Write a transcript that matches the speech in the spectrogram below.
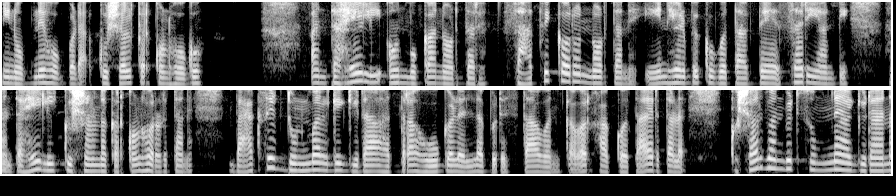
ನೀನು ಒಬ್ಬನೇ ಹೋಗಬೇಡ, ಕುಶಲ್ ಕರ್ಕೊಂಡು ಹೋಗು. ಅಂತ ಹೇಳಿ ಅವನ ಮುಖ ನೋಡ್ತಾರೆ. ಸಾತ್ವಿಕ್ ಅವ್ರನ್ನ ನೋಡ್ತಾನೆ. ಏನು ಹೇಳಬೇಕು ಗೊತ್ತಾಗದೆ, ಸರಿ ಆಂಟಿ, ಅಂತ ಹೇಳಿ ಕುಶಲನ ಕರ್ಕೊಂಡು ಹೊರಡ್ತಾನೆ. ಬ್ಯಾಕ್ ಸೈಡ್ ದುಂಡ್ಮಲ್ಗೆ ಗಿಡ, ಹತ್ರ ಹೂಗಳೆಲ್ಲ ಬಿಡಿಸ್ತಾ ಒಂದು ಕವರ್ ಹಾಕೋತಾ ಇರ್ತಾಳೆ. ಕುಶಲ್ ಬಂದ್ಬಿಟ್ಟು ಸುಮ್ಮನೆ ಆ ಗಿಡನ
